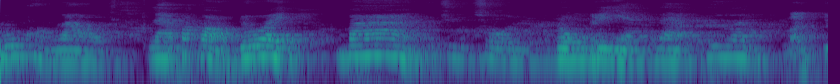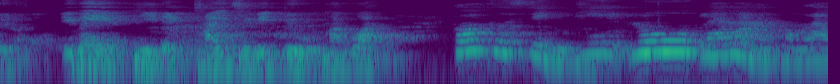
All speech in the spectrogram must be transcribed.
ลูกของเรา และประกอบด้วยบ้านชุมชน โรงเรียนและเพื่อน มันคือระบบนิเวศที่เด็กใช้ชีวิตอยู่ทั้งวัน ก็คือสิ่งที่ลูกและหลานของเรา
